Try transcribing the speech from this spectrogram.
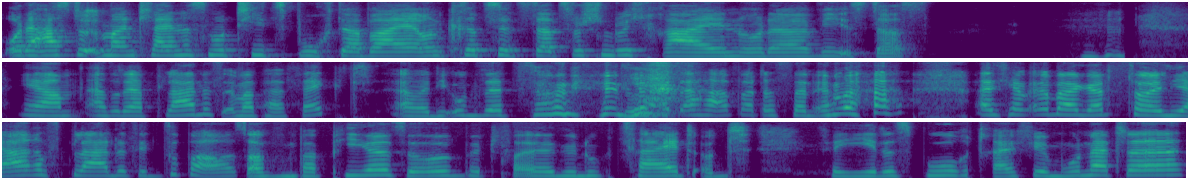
Oder hast du immer ein kleines Notizbuch dabei und kritzelst da zwischendurch rein oder wie ist das? Ja, also der Plan ist immer perfekt, aber die Umsetzung, ja. da hapert es dann immer. Also ich habe immer einen ganz tollen Jahresplan, das sieht super aus auf dem Papier, so mit voll genug Zeit und für jedes Buch drei, vier Monate.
